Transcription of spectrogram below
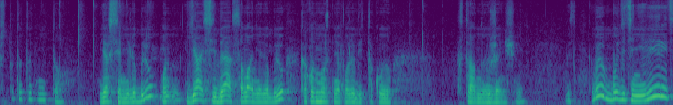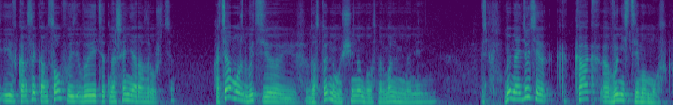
Что-то тут не то. Я же себя не люблю, он, я себя сама не люблю, как он может меня полюбить, такую странную женщину. Вы будете не верить, и в конце концов вы, вы эти отношения разрушите. Хотя, может быть, и достойный мужчина был с нормальными намерениями. вы найдете, как вынести ему мозг.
